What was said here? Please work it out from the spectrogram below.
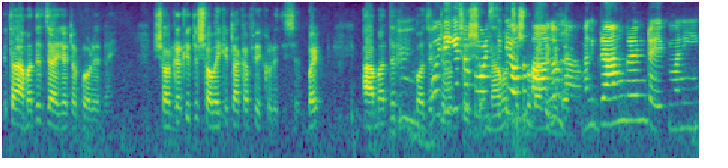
কিন্তু আমাদের জায়গাটা পড়ে নাই। সরকার কিন্তু সবাইকে টাকা পে করে দিছে বাট আমাদের প্রজেক্টটা হচ্ছে নাম হচ্ছে মানে গ্রাম গ্রাম টাইপ মানে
